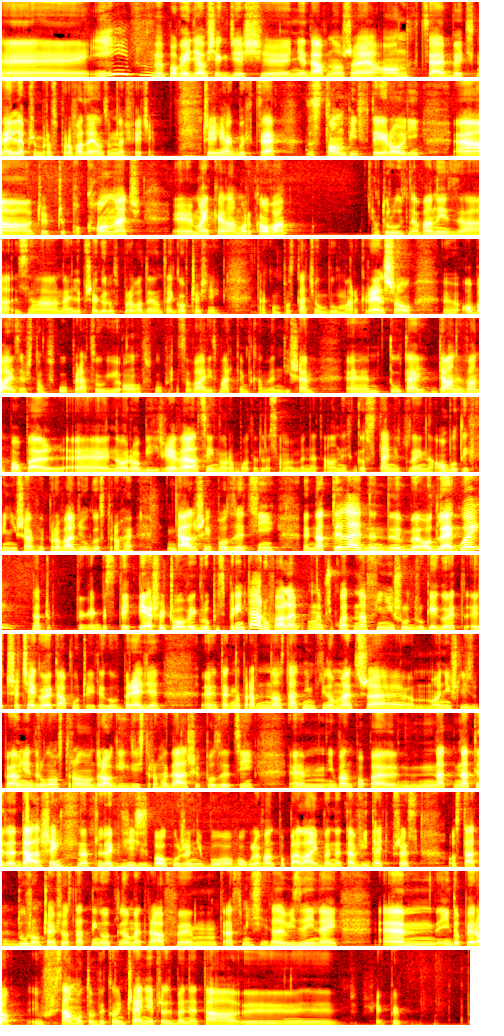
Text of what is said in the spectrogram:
i wypowiedział się gdzieś y, niedawno, że on chce być najlepszym rozprowadzającym na świecie. Czyli jakby chce zastąpić w tej roli, czy, czy pokonać Michaela Morkowa, który uznawany jest za, za najlepszego rozprowadzającego. Wcześniej taką postacią był Mark Renshaw. E, obaj zresztą współpracują, współpracowali z Markiem Cavendishem. E, tutaj Dan Van Poppel e, no, robi rewelacyjną robotę dla samego Beneta. On jest go w stanie tutaj na obu tych finiszach wyprowadził go z trochę dalszej pozycji, na tyle odległej, znaczy jakby z tej pierwszej czołowej grupy sprinterów, ale na przykład na finiszu drugiego, trzeciego etapu, czyli tego w Bredzie, e, tak naprawdę na ostatnim kilometrze mm, oni szli zupełnie drugą stroną drogi, gdzieś trochę dalszej pozycji. Iwan Popel na, na tyle dalszej, na tyle gdzieś z boku, że nie było w ogóle Van Popela i Beneta widać przez dużą część ostatniego kilometra w transmisji telewizyjnej i dopiero już samo to wykończenie przez Beneta yy, jakby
